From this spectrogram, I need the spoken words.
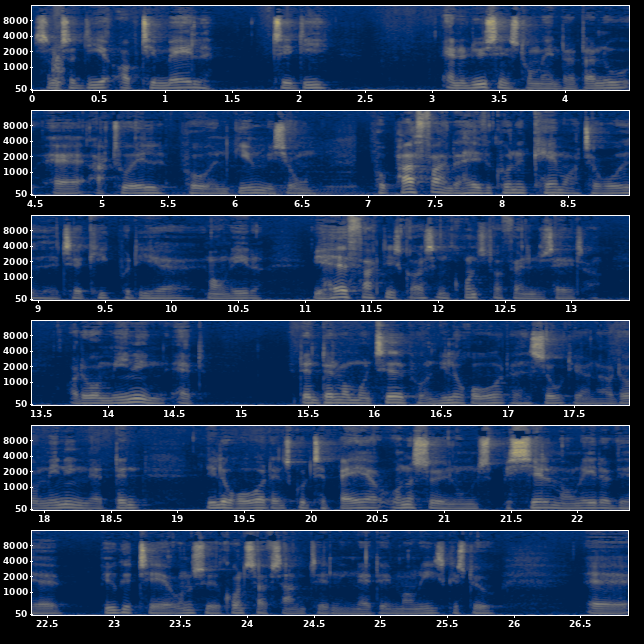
sådan så de er optimale til de analyseinstrumenter, der nu er aktuelle på en given mission. På Pathfinder havde vi kun et kamera til rådighed til at kigge på de her magneter. Vi havde faktisk også en grundstofanalysator, og det var meningen, at den, den var monteret på en lille rover, der hed Sojourner, og det var meningen, at den lille rover, den skulle tilbage og undersøge nogle specielle magneter, vi havde bygget til at undersøge grundstofsammensætningen af det magnetiske støv. Øh,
